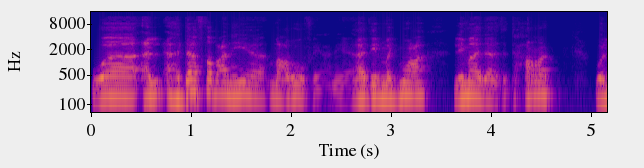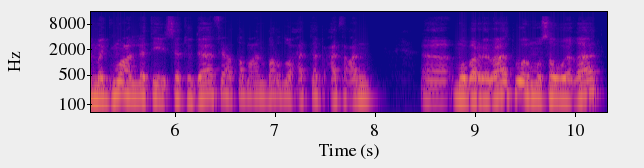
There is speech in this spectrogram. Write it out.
والأهداف طبعا هي معروفة يعني هذه المجموعة لماذا تتحرك؟ والمجموعة التي ستدافع طبعا برضو حتبحث عن آه، مبررات ومسوغات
